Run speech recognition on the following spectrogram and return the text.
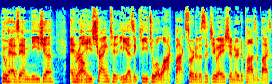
who has amnesia, and while he's trying to, he has a key to a lockbox sort of a situation or deposit box,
